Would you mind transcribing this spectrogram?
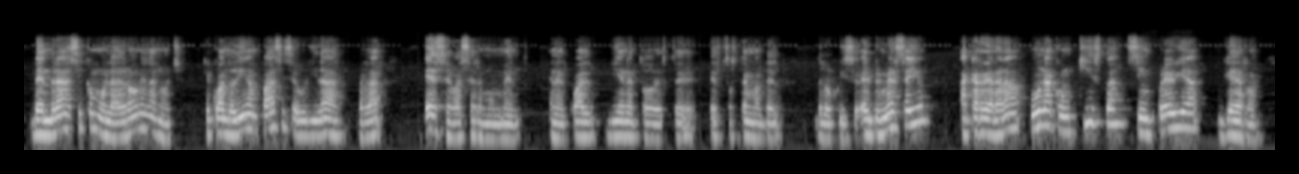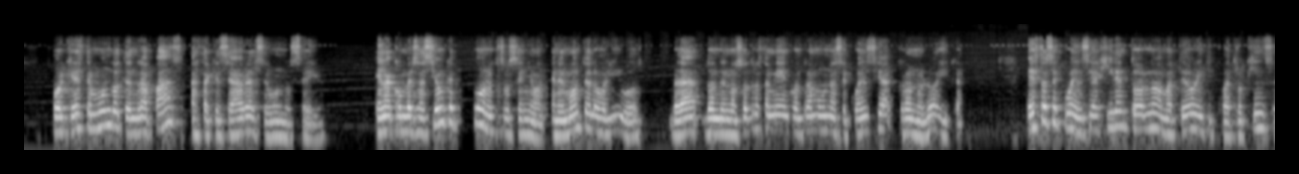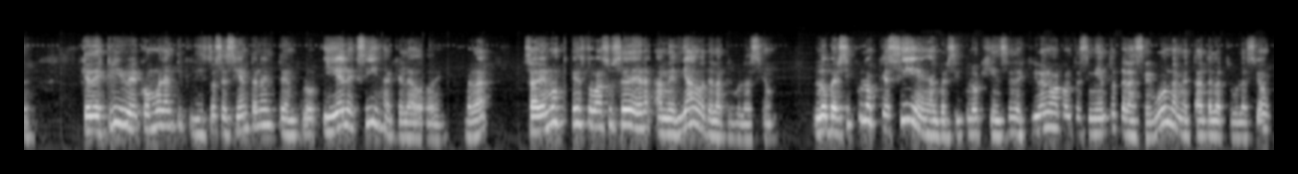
vendrá así como ladrón en la noche, que cuando digan paz y seguridad, ¿verdad? Ese va a ser el momento en el cual vienen todos este, estos temas del, de los juicios. El primer sello acarreará una conquista sin previa guerra porque este mundo tendrá paz hasta que se abra el segundo sello. En la conversación que tuvo nuestro Señor en el Monte de los Olivos, ¿verdad? Donde nosotros también encontramos una secuencia cronológica. Esta secuencia gira en torno a Mateo 24:15, que describe cómo el anticristo se sienta en el templo y él exija que le adoren, ¿verdad? Sabemos que esto va a suceder a mediados de la tribulación. Los versículos que siguen al versículo 15 describen los acontecimientos de la segunda mitad de la tribulación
